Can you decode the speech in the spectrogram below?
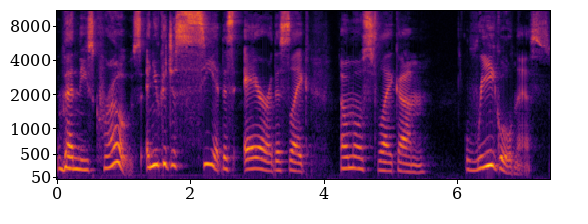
than these crows. And you could just see it this air, this like almost like um, regalness.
